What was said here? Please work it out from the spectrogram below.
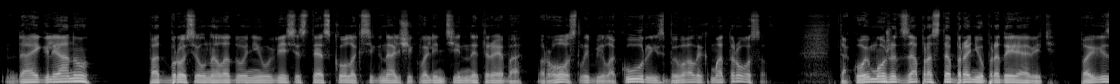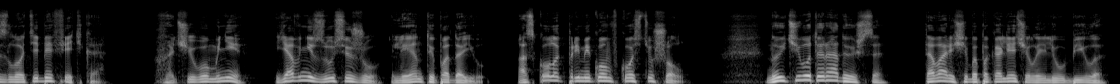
«Дай гляну», — подбросил на ладони увесистый осколок сигнальщик Валентин Нетреба, рослый, белокурый, из бывалых матросов. «Такой может запросто броню продырявить. «Повезло тебе, Федька». «А чего мне? Я внизу сижу, ленты подаю. Осколок прямиком в кость ушел». «Ну и чего ты радуешься? Товарища бы покалечила или убила,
